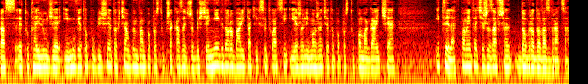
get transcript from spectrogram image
y, tutaj ludzie i mówię to publicznie, to chciałbym Wam po prostu przekazać, żebyście nie ignorowali takich sytuacji i jeżeli możecie, to po prostu pomagajcie. I tyle. Pamiętajcie, że zawsze dobro do Was wraca.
